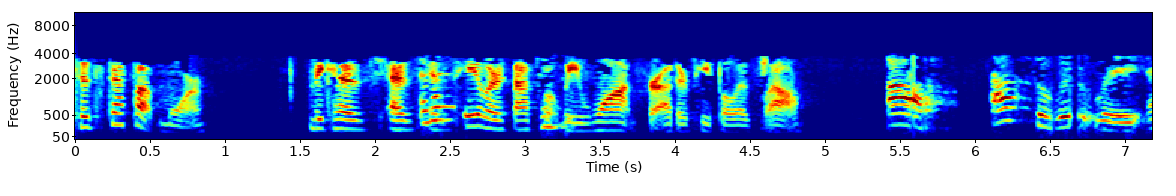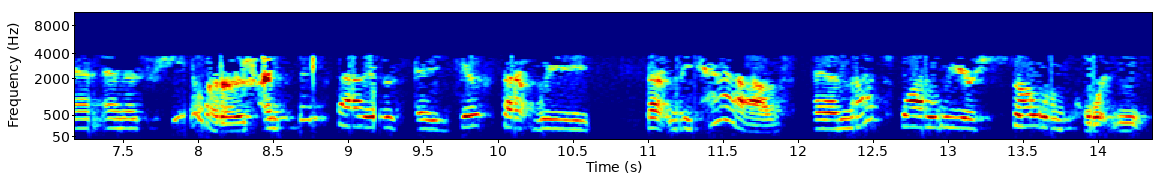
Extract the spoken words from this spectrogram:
to step up more. Because as, as healers that's what we want for other people as well. Oh absolutely. And and as healers i think that is a gift that we that we have, and that's why we are so important.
